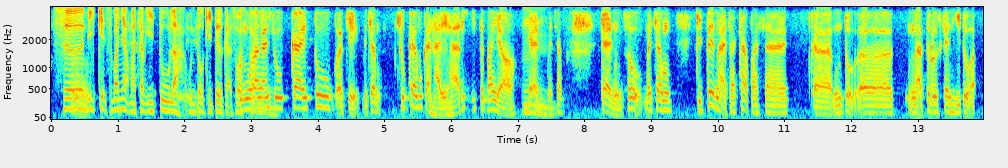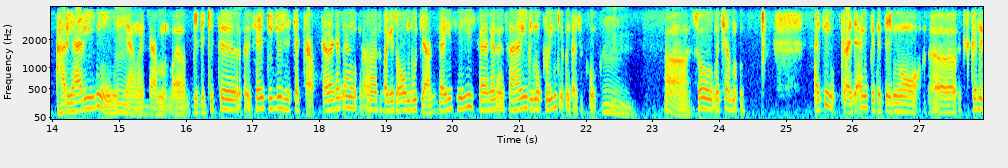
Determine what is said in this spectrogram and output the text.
sedikit sebanyak macam itulah untuk kita kat swasta Pengurangan ni. cukai tu okey macam cukai bukan hari-hari kita bayar hmm. kan macam kan so macam kita nak cakap pasal uh, untuk uh, nak teruskan hidup hari-hari ni Hmm. yang macam uh, bila kita saya jujur saya cakap kadang-kadang uh, sebagai seorang bujang saya sendiri kadang-kadang sehari RM50 pun tak cukup Hmm. Ha, so macam I think kerajaan kena tengok uh, kena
